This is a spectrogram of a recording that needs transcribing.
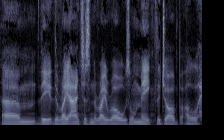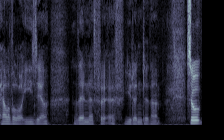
um, the the right actors in the right roles will make the job a hell of a lot easier than if if you didn't do that. So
